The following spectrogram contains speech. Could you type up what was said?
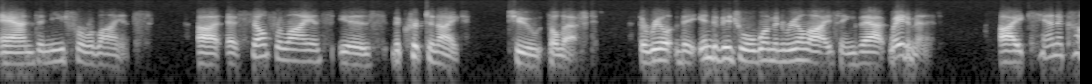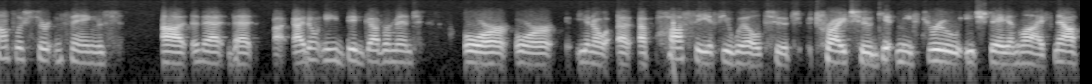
and the need for reliance. Uh, self-reliance is the kryptonite to the left. The real, the individual woman realizing that, wait a minute, I can accomplish certain things uh, that that I don't need big government or or you know a, a posse, if you will, to, to try to get me through each day in life. Now,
